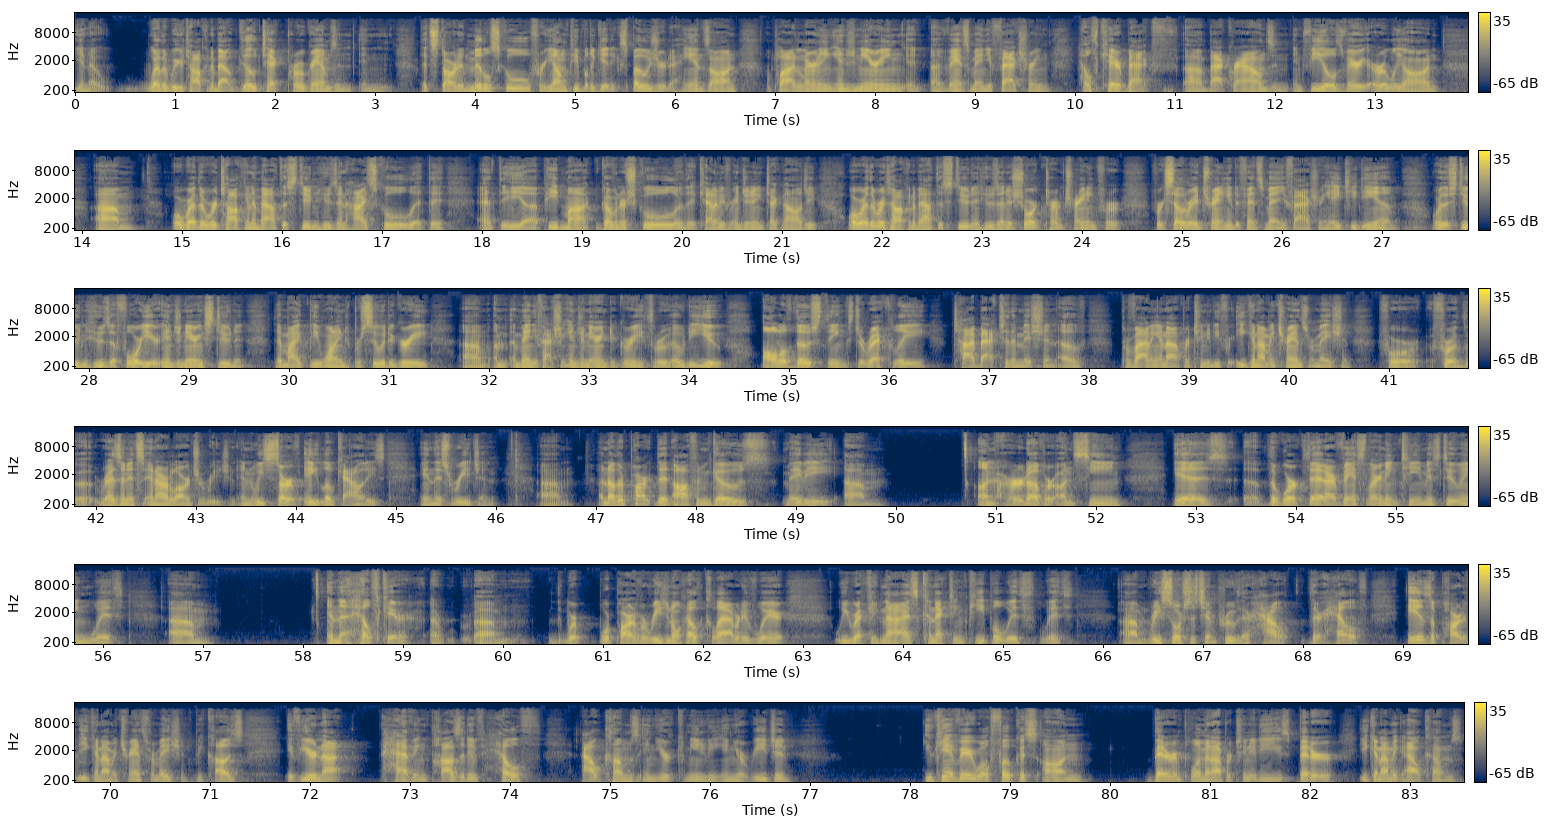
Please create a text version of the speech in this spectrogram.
you know, whether we are talking about Go Tech programs in, in, that start in middle school for young people to get exposure to hands-on applied learning, engineering, advanced manufacturing, healthcare back, uh, backgrounds and, and, fields very early on. Um, or whether we're talking about the student who's in high school at the at the uh, Piedmont Governor School or the Academy for Engineering Technology, or whether we're talking about the student who's in a short term training for for accelerated training in defense manufacturing (ATDM), or the student who's a four year engineering student that might be wanting to pursue a degree, um, a, a manufacturing engineering degree through ODU. All of those things directly tie back to the mission of providing an opportunity for economic transformation for for the residents in our larger region. And we serve eight localities in this region. Um, another part that often goes maybe um, unheard of or unseen is uh, the work that our advanced learning team is doing with um, in the healthcare. Uh, um, we're we're part of a regional health collaborative where we recognize connecting people with with um, resources to improve their health, their health is a part of economic transformation because if you're not having positive health outcomes in your community, in your region, you can't very well focus on better employment opportunities, better economic outcomes.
